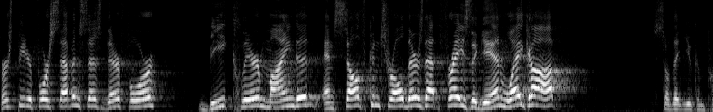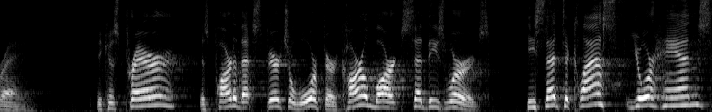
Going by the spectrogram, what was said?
1 Peter 4 7 says, Therefore, be clear minded and self controlled. There's that phrase again wake up so that you can pray. Because prayer is part of that spiritual warfare. Karl Barth said these words. He said, To clasp your hands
